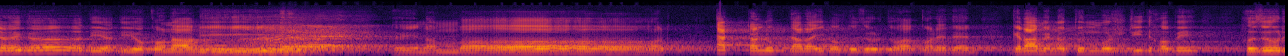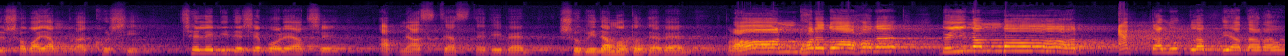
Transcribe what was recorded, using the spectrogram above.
জায়গা দিয়া দিও কনামি দুই নম্বর। একটা লোক দাঁড়াইব, হুজুর দোয়া করে দেন। গ্রামে নতুন মসজিদ হবে। হুজুর, সবাই আমরা খুশি। ছেলে বিদেশে পড়ে আছে। আপনি আস্তে আস্তে দিবেন, সুবিধা মতো দেবেন। প্রাণ ভরে দেওয়া হবে। দুই নম্বর, একটা লোক লাভ দিয়া দাঁড়াও।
